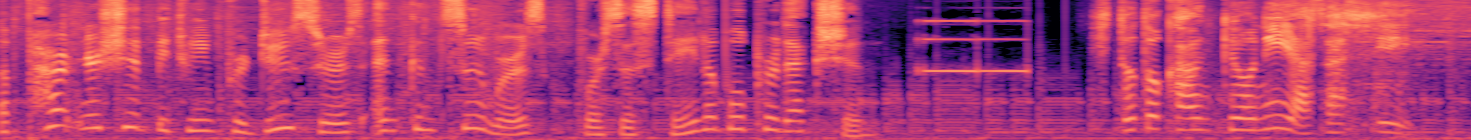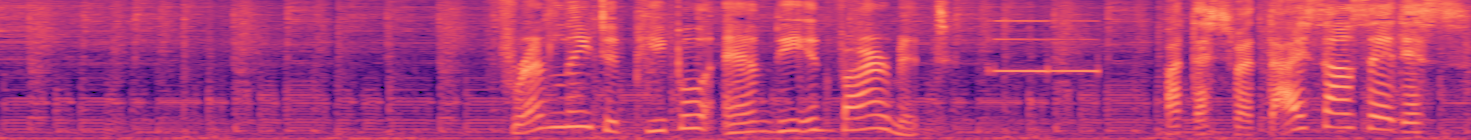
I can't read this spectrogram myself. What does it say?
A partnership between producers and consumers for sustainable production. 人と環境に優しい。Friendly to people and the environment. 私は大賛成です。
